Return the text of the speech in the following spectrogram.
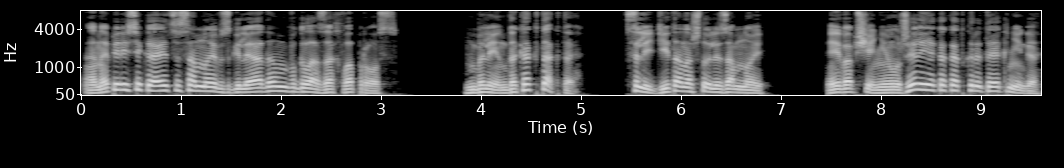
Она пересекается со мной взглядом, в глазах вопрос. «Блин, да как так-то? Следит она, что ли, за мной?» И вообще, неужели я как открытая книга?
